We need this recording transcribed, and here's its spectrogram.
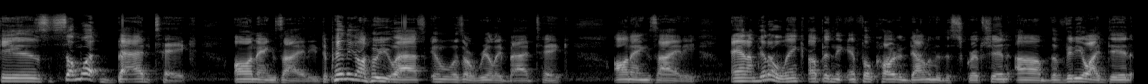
his somewhat bad take on anxiety. Depending on who you ask, it was a really bad take on anxiety. And I'm gonna link up in the info card and down in the description um, the video I did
